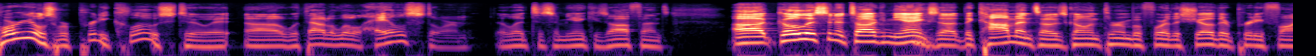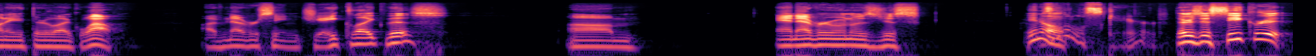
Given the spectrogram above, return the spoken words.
Orioles were pretty close to it uh, without a little hailstorm that led to some Yankees offense. Uh, go listen to Talking Yanks. Uh, the comments I was going through 'em before the show, they're pretty funny. They're like, "Wow, I've never seen Jake like this," um, and everyone was just, you was a little scared. there's a secret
